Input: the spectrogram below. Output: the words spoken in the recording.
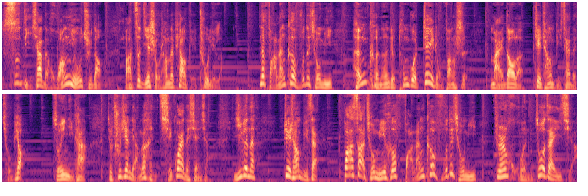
私底下的黄牛渠道，把自己手上的票给处理了。那法兰克福的球迷很可能就通过这种方式买到了这场比赛的球票。所以你看，就出现两个很奇怪的现象。一个呢，这场比赛巴萨球迷和法兰克福的球迷居然混坐在一起啊！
